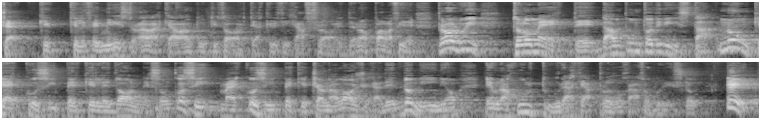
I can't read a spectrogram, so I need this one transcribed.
cioè che, che le femministe non che avevano tutti i torti a criticare Freud, no? Poi alla fine, però lui te lo mette da un punto di vista non che è così perché le donne sono così, ma è così perché c'è una logica del dominio e una cultura che ha provocato questo. E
